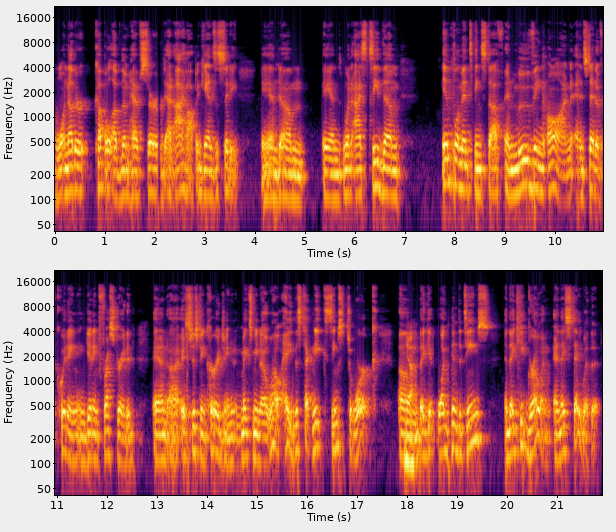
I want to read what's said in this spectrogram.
another couple of them have served at IHOP in Kansas City. And um, and when I see them implementing stuff and moving on instead of quitting and getting frustrated. And uh, it's just encouraging. It makes me know, well, hey, this technique seems to work. Um, yeah. They get plugged into teams and they keep growing and they stay with it.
